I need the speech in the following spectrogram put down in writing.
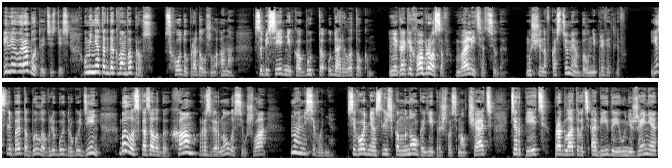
«Или вы работаете здесь? У меня тогда к вам вопрос», — сходу продолжила она. Собеседника будто ударила током. «Никаких вопросов. Валить отсюда». Мужчина в костюме был неприветлив. Если бы это было в любой другой день, Белла сказала бы «хам», развернулась и ушла. Но не сегодня. Сегодня слишком много ей пришлось молчать, терпеть, проглатывать обиды и унижения,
